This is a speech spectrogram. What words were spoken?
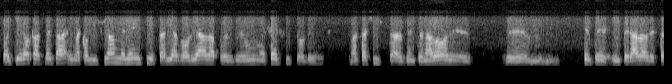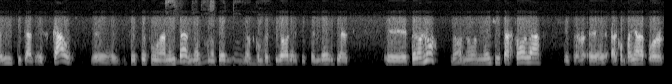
cualquier otra atleta en la condición de Nancy estaría rodeada pues de un ejército de masajistas, de entrenadores, gente enterada de estadísticas, scouts, que esto es fundamental, ¿no? Conocer los competidores, sus tendencias, pero no, no, no, Nancy está sola, está acompañada por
